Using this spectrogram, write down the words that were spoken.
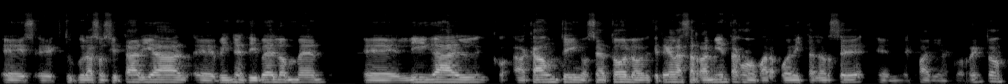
estructura societaria, eh, business development, eh, legal, accounting, o sea, todo lo que tengan las herramientas como para poder instalarse en España, ¿correcto?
